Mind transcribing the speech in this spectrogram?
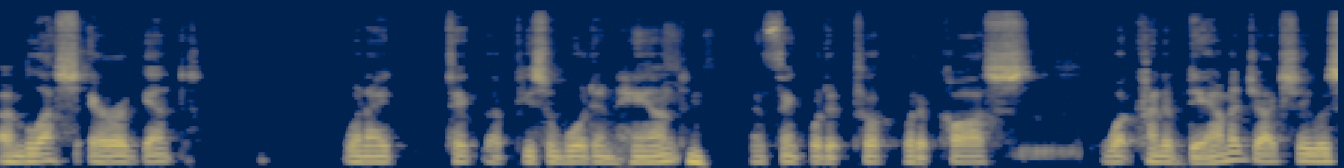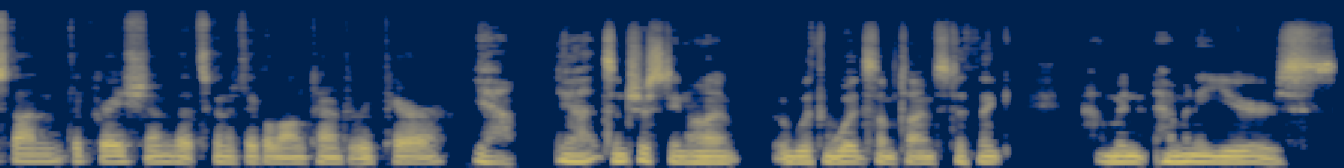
I'm less arrogant when I take that piece of wood in hand. And think what it took, what it costs, what kind of damage actually was done to creation that's going to take a long time to repair. Yeah. Yeah. It's interesting on a, with wood sometimes to think how many, how many years,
